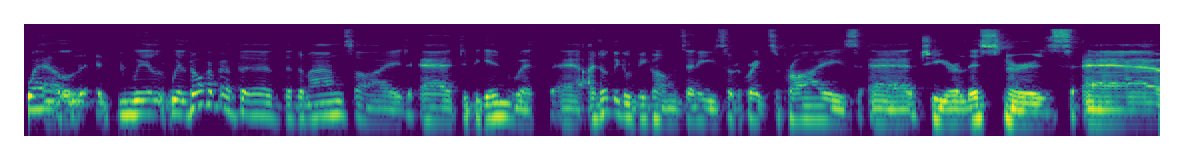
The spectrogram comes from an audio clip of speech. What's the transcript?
Well, we'll we'll talk about the the demand side uh, to begin with. Uh, I don't think it'll become any sort of great surprise uh, to your listeners uh,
